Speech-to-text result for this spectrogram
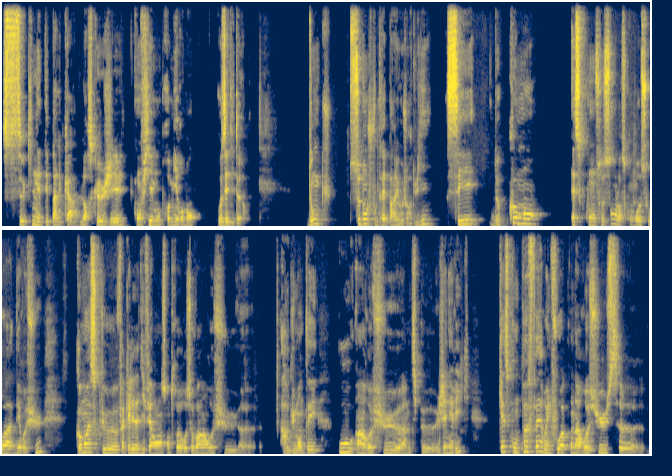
ce qui n'était pas le cas lorsque j'ai confié mon premier roman aux éditeurs. Donc, ce dont je voudrais parler aujourd'hui, c'est de comment est-ce qu'on se sent lorsqu'on reçoit des refus Comment est-ce que, enfin, quelle est la différence entre recevoir un refus euh, argumenté ou un refus euh, un petit peu générique? Qu'est-ce qu'on peut faire une fois qu'on a reçu ce,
